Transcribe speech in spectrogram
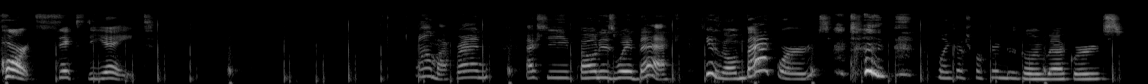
Part 68. Oh, my friend actually found his way back. He was going backwards. oh my gosh, my friend is going backwards.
